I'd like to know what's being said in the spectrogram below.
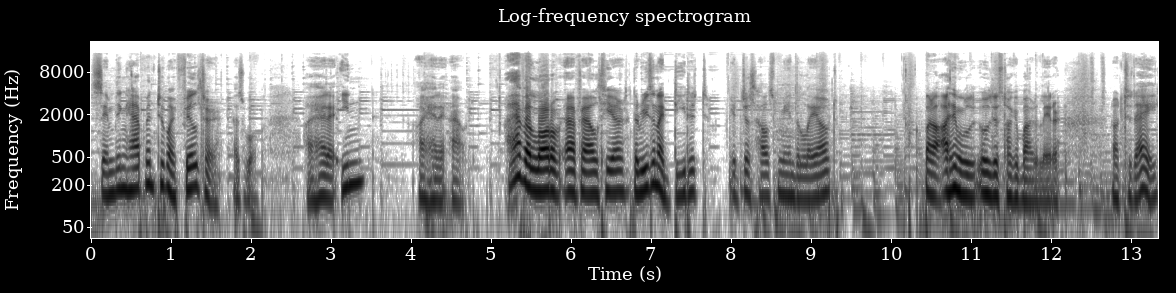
Same thing happened to my filter as well. I had an in i had an out I have a lot of FL here. The reason I did it, it just helps me in the layout. But I think we'll, we'll just talk about it later. Not today.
